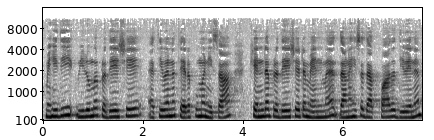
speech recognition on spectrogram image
දැනුනි. මෙහිදී විලුඹ ප්‍රදේශයේ ඇතිවන තෙරපුම නිසා කෙන්ඩ ප්‍රදේශයට මෙන්ම දනහිස දක්වාද දිවෙන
